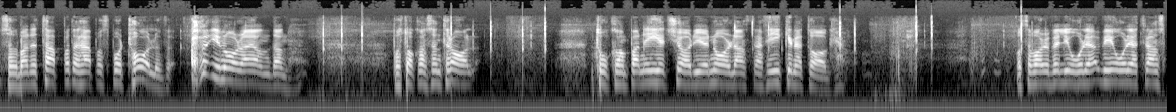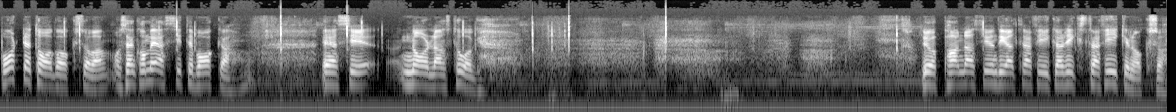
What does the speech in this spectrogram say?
Så de hade tappat den här på spår 12 i norra änden på Stockholms central. Tågkompaniet körde ju Norrlandstrafiken ett tag. Och så var det väl Veolia Transport ett tag också va. Och sen kom SJ tillbaka. SJ Norrlandståg. Det upphandlas ju en del trafik av rikstrafiken också.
